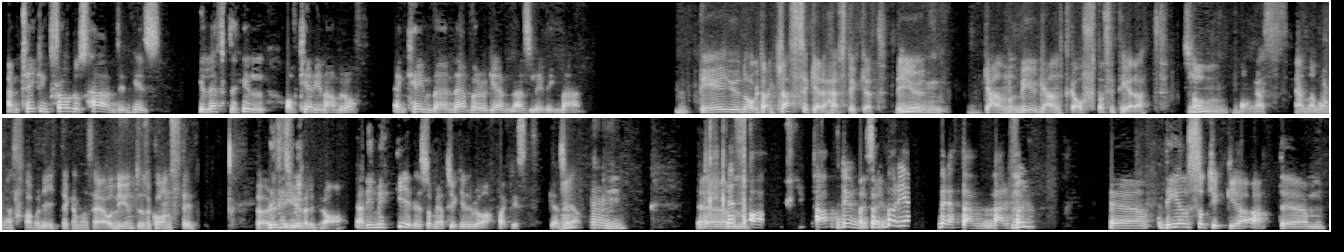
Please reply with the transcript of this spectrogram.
And taking Frodo's hand in his, he left the hill of Kerin Amroth and came there never again as living man. Det är ju något av en klassiker det här stycket. Det är, mm. ju, en, det är ju ganska ofta citerat som mm. mångas, en av mångas favoriter kan man säga. Och det är ju inte så konstigt. För det, det är ju väldigt bra. Ja, det är mycket i det som jag tycker är bra faktiskt. Kan jag säga. Mm. Mm. Um, Men, ja, ja, du börja berätta varför. Mm. Uh, dels så tycker jag att um,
